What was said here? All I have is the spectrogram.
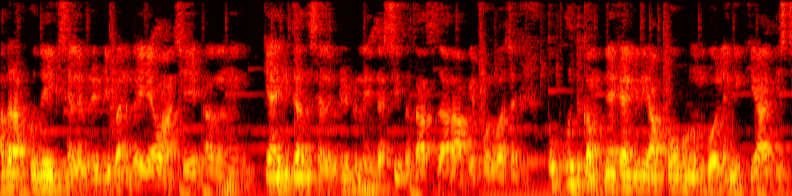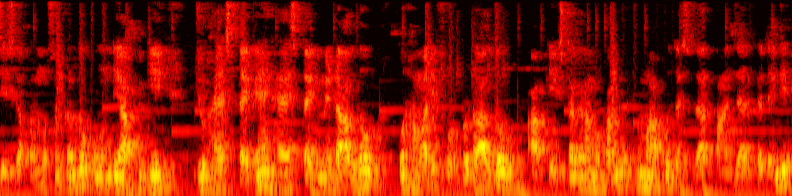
अगर आप खुद एक सेलिब्रिटी बन गई है वहाँ से क्या है कि ज़्यादा सेलिब्रिटी नहीं, दस से पचास हज़ार आपके फॉलोअर्स है तो खुद कंपनियाँ क्या करेगी आपको बोलेंगे कि यार इस चीज़ का प्रमोशन कर दो ओनली आपकी जो हैश टैग है हैश टैग में डाल दो और हमारी फ़ोटो डाल दो, आपके इंस्टाग्राम अकाउंट में, हम आपको दस हज़ार, पाँच हज़ार रुपये देंगे।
